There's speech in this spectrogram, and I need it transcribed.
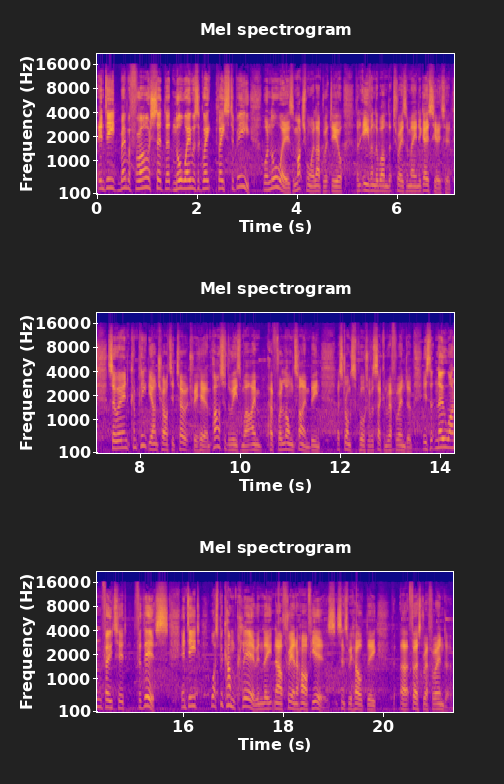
indeed, remember Farage said that Norway was a great place to be. Well, Norway is a much more elaborate deal than even the one that Theresa May negotiated. So we're in completely uncharted territory here. And part of the reason why I have for a long time been a strong supporter of a second referendum is that no one voted for this. Indeed, what's become clear in the now three and a half years since we held the uh, first referendum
